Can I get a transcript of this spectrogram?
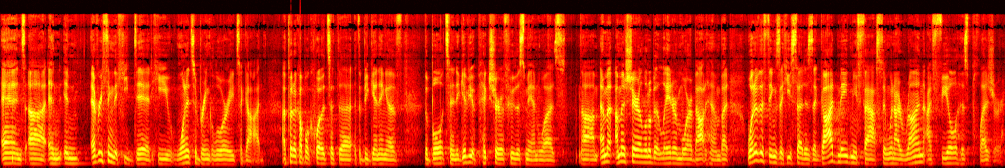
And, uh, and in everything that he did, he wanted to bring glory to God. I put a couple quotes at the, at the beginning of the bulletin to give you a picture of who this man was. Um, I'm, I'm going to share a little bit later more about him, but one of the things that he said is that God made me fast, and when I run, I feel his pleasure.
